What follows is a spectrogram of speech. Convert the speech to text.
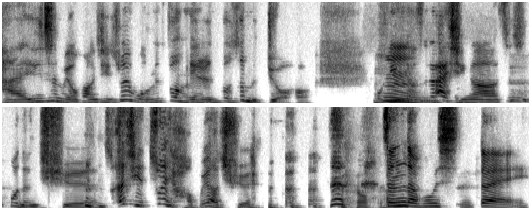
还是没有放弃。所以我们做媒人做这么久哈。我跟你讲，这个爱情啊，真是不能缺，而且最好不要缺 真的不行。对，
